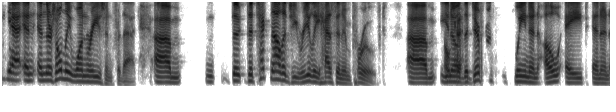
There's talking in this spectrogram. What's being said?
yeah, and and there's only one reason for that. Um, the the technology really hasn't improved. Um, you know, the difference between an 08 and an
